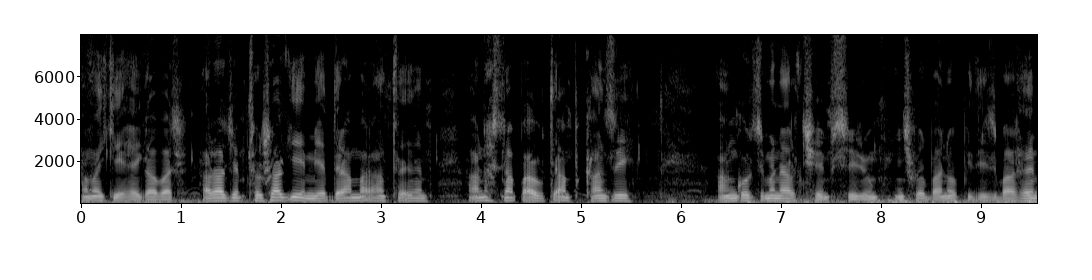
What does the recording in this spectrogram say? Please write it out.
համայնքի ղեկավար։ Առաջ եմ թոշակի եմ եւ դրա համար անցել եմ անասնապահությամբ, քանզի անգործ մնալ չեմ սիրում։ Ինչ որ բանով պիտի զբաղեմ,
